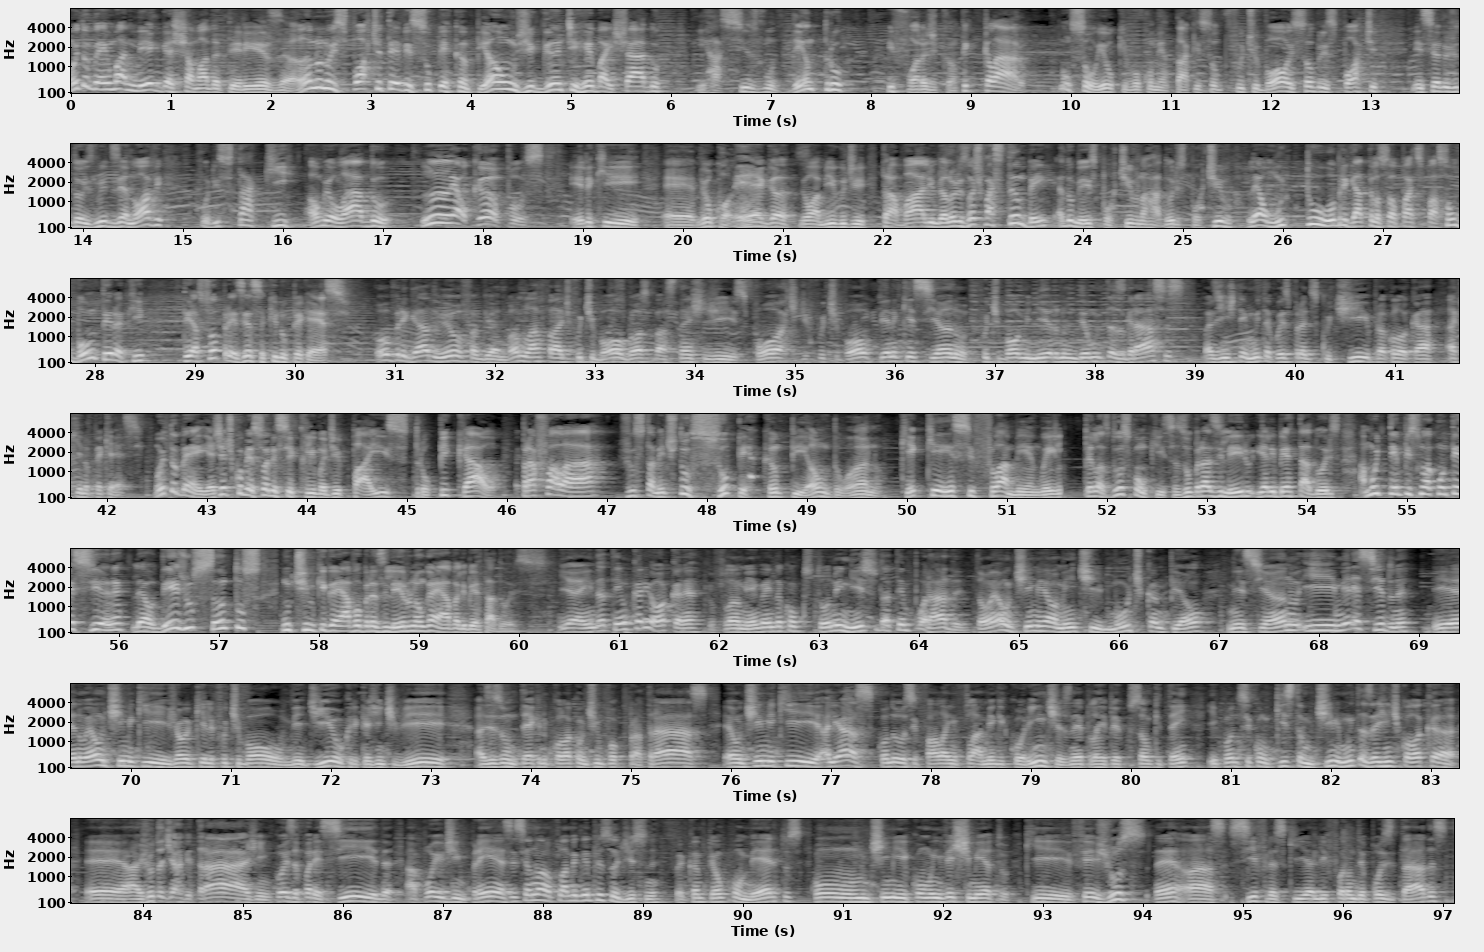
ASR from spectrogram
Muito bem, uma nega chamada Teresa. Ano no esporte teve super campeão, gigante rebaixado e racismo dentro e fora de campo. E claro, não sou eu que vou comentar aqui sobre futebol e sobre esporte nesse ano de 2019, por isso está aqui ao meu lado Léo Campos. Ele que é meu colega, meu amigo de trabalho em Belo Horizonte, mas também é do meio esportivo, narrador esportivo. Léo, muito obrigado pela sua participação. Bom ter aqui, ter a sua presença aqui no PQS. Obrigado eu, Fabiano. Vamos lá falar de futebol. Gosto bastante de esporte, de futebol. Pena que esse ano futebol mineiro não deu muitas graças, mas a gente tem muita coisa para discutir, para colocar aqui no PQS. Muito bem. E a gente começou nesse clima de país tropical para falar justamente do super campeão do ano. Que que é esse Flamengo, hein? pelas duas conquistas, o Brasileiro e a Libertadores. Há muito tempo isso não acontecia, né, Léo? Desde o Santos, um time que ganhava o Brasileiro não ganhava a Libertadores. E ainda tem o Carioca, né? Que o Flamengo ainda conquistou no início da temporada. Então é um time realmente multicampeão nesse ano e merecido, né? E não é um time que joga aquele futebol medíocre que a gente vê, às vezes um técnico coloca um time um pouco para trás. É um time que, aliás, quando se fala em Flamengo e Corinthians, né, pela repercussão que tem, e quando se conquista um time, muitas vezes a gente coloca é, ajuda de arbitragem, coisa parecida, apoio de imprensa. Esse ano o Flamengo nem precisou disso, né? Foi campeão com méritos, com um time com um investimento que fez jus, né, as cifras que ali foram depositadas.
